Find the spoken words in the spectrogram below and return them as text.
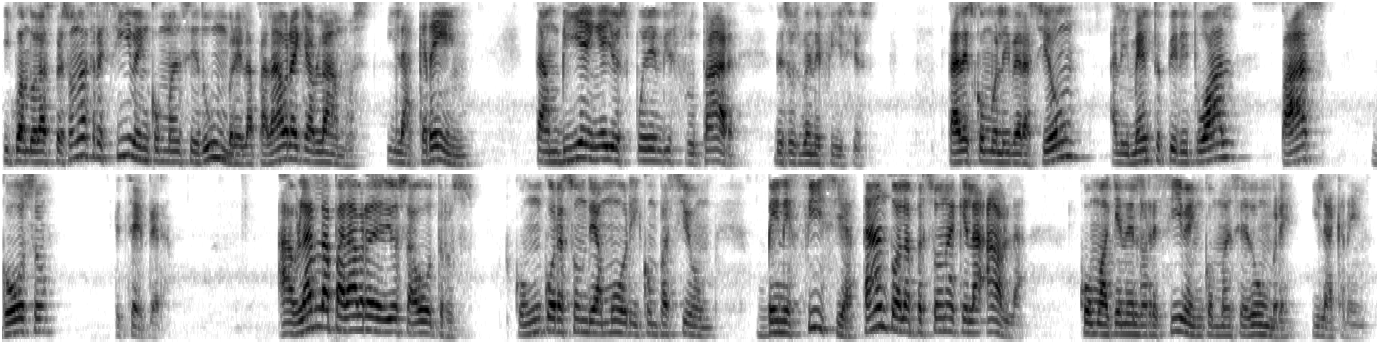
Y cuando las personas reciben con mansedumbre la palabra que hablamos y la creen, también ellos pueden disfrutar de sus beneficios, tales como liberación, alimento espiritual, paz, gozo, etc. Hablar la palabra de Dios a otros con un corazón de amor y compasión beneficia tanto a la persona que la habla como a quienes lo reciben con mansedumbre y la creen.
